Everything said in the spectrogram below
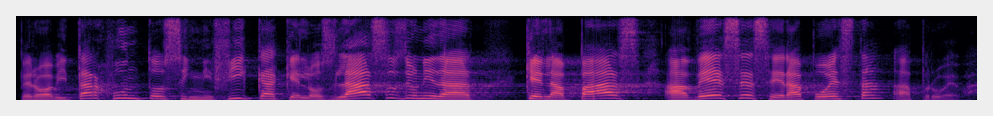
Pero habitar juntos significa que los lazos de unidad, que la paz a veces será puesta a prueba.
